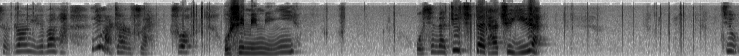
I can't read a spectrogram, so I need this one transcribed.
小章鱼爸爸立马站了出来，说：“我是一名名医。”我现在就去带他去医院。救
